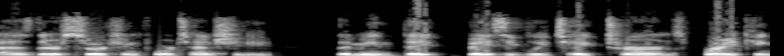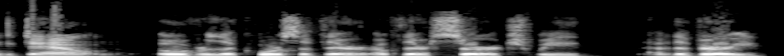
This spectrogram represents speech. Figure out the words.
as they're searching for Tenchi I mean, they basically take turns breaking down over the course of their of their search. We have the very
